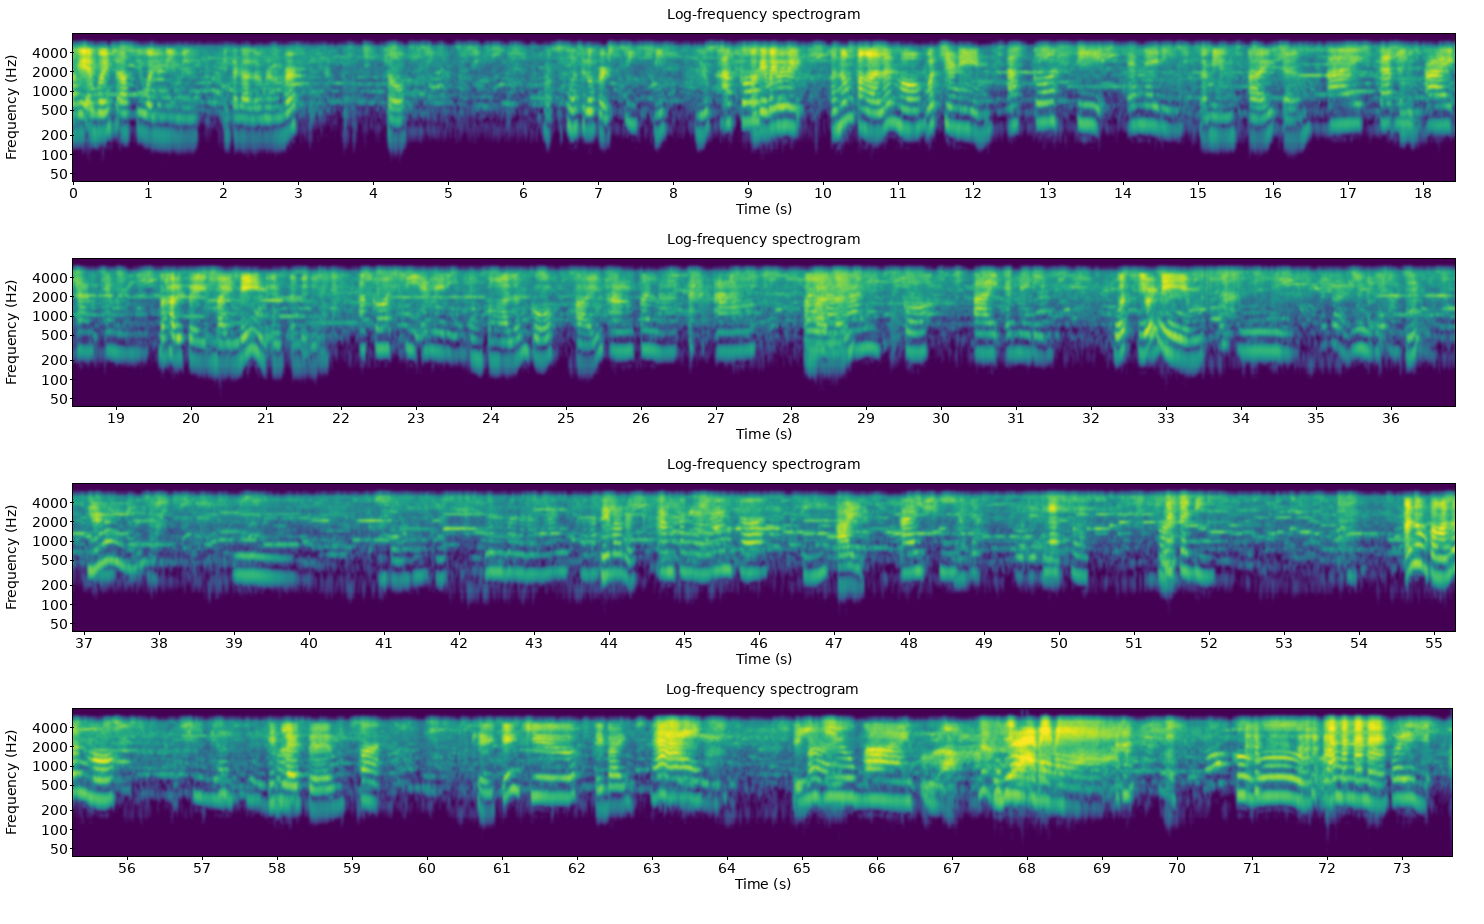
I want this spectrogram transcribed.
Okay, I'm going to ask you what your name is in Tagalog, remember? So, who wants to go first? Me. Me? You? Ako, Okay, wait, wait, wait. Anong pangalan mo? What's your name? ako si Emery. That means I am. I, that means Emery. I am Emery. But how do you say, my name is Emily? Ako si Emery. Ang pangalan ko ay, Ang pala, What's your name? Hmm. You don't know your name? Ang pangalan ko. Ang pangalan ko. Say louder. Ang pangalan ko si I. I si Blessed. Blessed D. Anong pangalan mo? Si Blessed. Si Blessed. Pa. Okay, thank you. Say bye. Bye. Say Thank bye. you. Bye. Yeah, baby. Hoo hoo. Mama, mama. Where is it?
